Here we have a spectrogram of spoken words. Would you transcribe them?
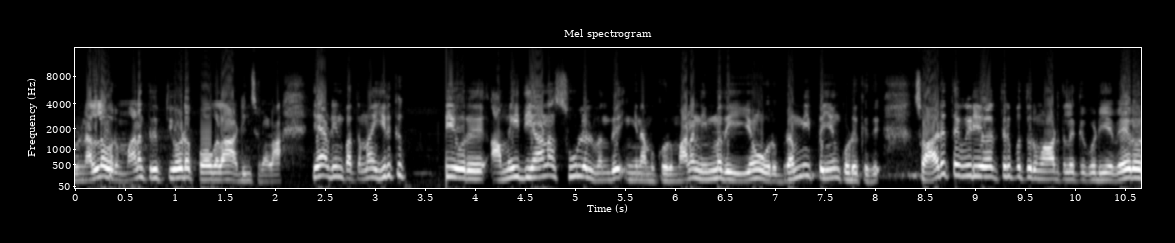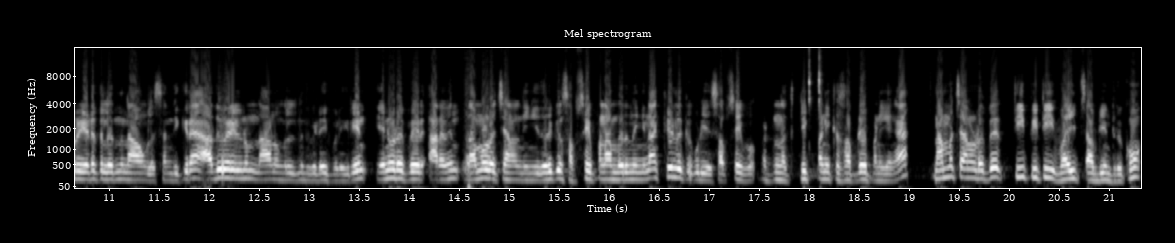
ஒரு நல்ல ஒரு மன திருப்தியோட போகலாம் அப்படின்னு சொல்லலாம். ஏன் அப்படின்னு பார்த்தோம்னா இருக்க ஒரு அமைதியான சூழல் வந்து இங்கே நமக்கு ஒரு மன நிம்மதியையும் ஒரு பிரமிப்பையும் கொடுக்குது. ஸோ அடுத்த வீடியோ திருப்பத்தூர் மாவட்டத்தில் இருக்கக்கூடிய வேறொரு இடத்துல இருந்து நான் உங்களை சந்திக்கிறேன். அதுவரையிலும் நான் உங்களிருந்து விடைபெறுகிறேன். என்னோட பேர் அரவிந்த். நம்மளோட சேனல் நீங்கள் இது வரைக்கும் சப்ஸ்கிரைப் பண்ணாமல் இருந்தீங்கன்னா கீழே இருக்கக்கூடிய சப்ஸ்கிரைப் பட்டனை கிளிக் பண்ணி சப்ஸ்கிரைப் பண்ணிக்கோங்க. நம்ம சேனலோட பேர் டிபிடி வைப்ஸ் அப்படின்னு இருக்கும்.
